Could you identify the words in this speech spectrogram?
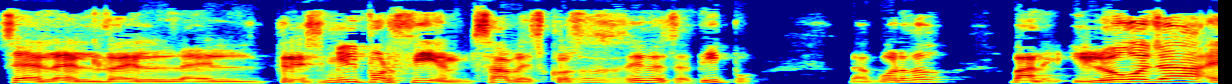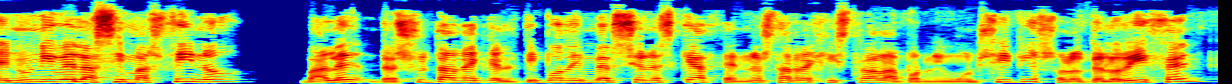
O sea, el, el, el, el 3000%, ¿sabes? Cosas así de ese tipo. ¿De acuerdo? Vale, y luego ya en un nivel así más fino, ¿vale? Resulta de que el tipo de inversiones que hacen no está registrada por ningún sitio, solo te lo dicen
